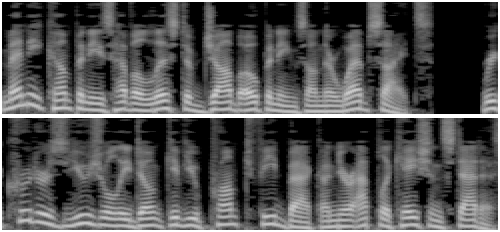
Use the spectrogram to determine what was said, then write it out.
Many companies have a list of job openings on their websites. Recruiters usually don't give you prompt feedback on your application status.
